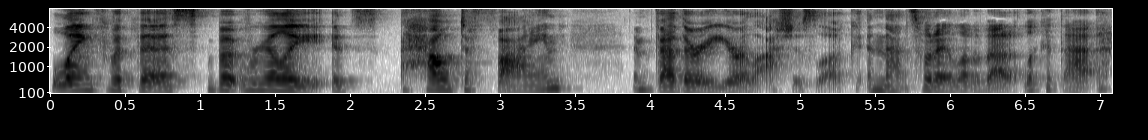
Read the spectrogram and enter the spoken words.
length with this, but really it's how defined and feathery your lashes look. And that's what I love about it. Look at that.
